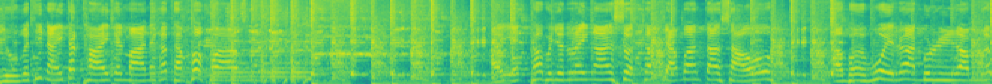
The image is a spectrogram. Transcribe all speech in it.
อยู่กันที่ไหนทักทายกันมานะครับทางข้อความไอเอ็สภาพยนตร์รายงานสดครับจากบ้านตาเสาอำเภอห้วยราชบุรีรัมย์ครับ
